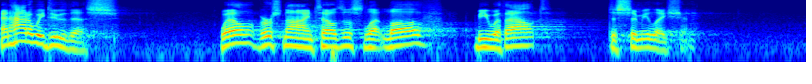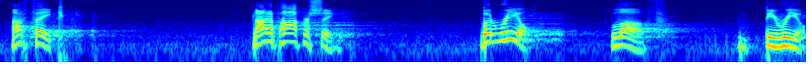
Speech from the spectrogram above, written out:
And how do we do this? Well, verse 9 tells us, Let love be without dissimulation. Not fake, not hypocrisy, but real love. Be real.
